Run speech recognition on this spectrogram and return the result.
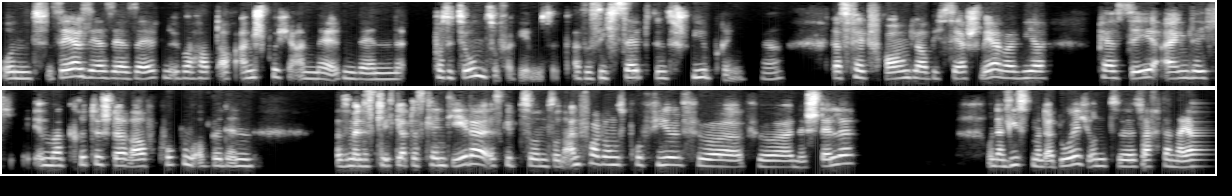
und sehr, sehr, sehr selten überhaupt auch Ansprüche anmelden, wenn Positionen zu vergeben sind. Also sich selbst ins Spiel bringen. Ja. Das fällt Frauen, glaube ich, sehr schwer, weil wir per se eigentlich immer kritisch darauf gucken, ob wir denn also ich, ich glaube, das kennt jeder. Es gibt so ein, so ein Anforderungsprofil für, für eine Stelle und dann liest man da durch und äh, sagt dann, naja,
